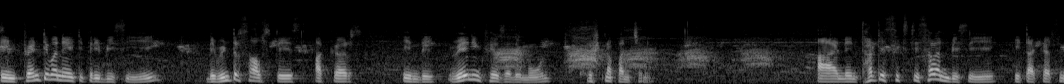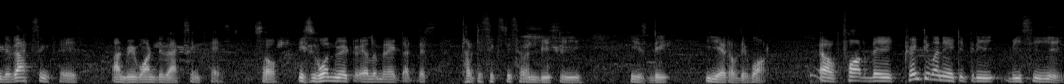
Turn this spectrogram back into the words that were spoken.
In 2183 BCE, the winter solstice occurs in the waning phase of the moon, Krishna Panchami. And in 3067 BCE, it occurs in the waxing phase, and we want the waxing phase. So this is one way to eliminate that this 3067 BCE is the year of the war. Uh, for the 2183 BCE,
